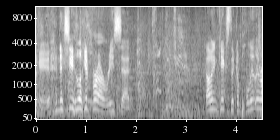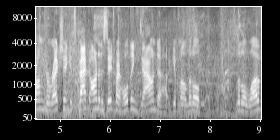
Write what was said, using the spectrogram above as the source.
Okay, Nick C looking for a reset. Falcon kicks the completely wrong direction, gets back onto the stage by holding down to give him a little, little love.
